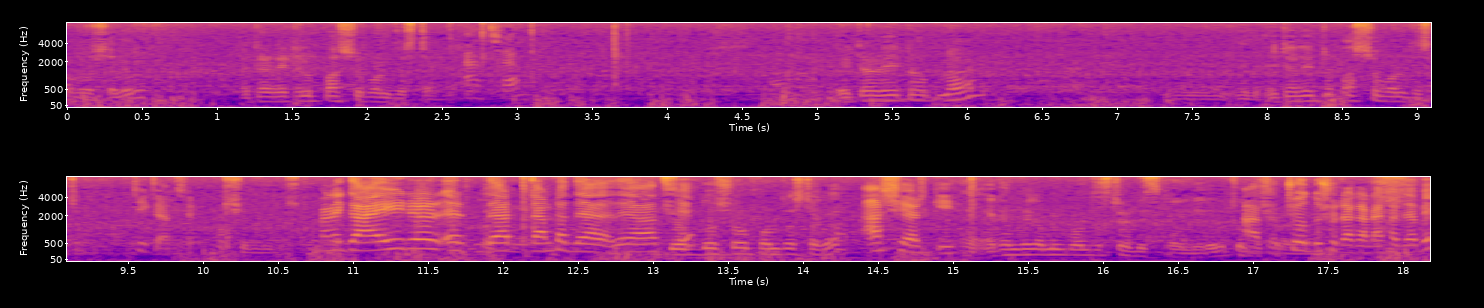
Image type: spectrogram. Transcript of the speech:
সমস্যা নেই। এটা রেট হলো পাঁচশো পঞ্চাশ টাকা। আচ্ছা। এটা রেট আপনার উম, এটা রেট পাঁচশো পঞ্চাশ টাকা ঠিক আছে। পাঁচশো পঞ্চাশ টাকা মানে গাইডের দামটা দেয়া দেয়া আছে? চোদ্দশো পঞ্চাশ টাকা। আসে আর কি। হ্যাঁ এখান থেকে আমি পঞ্চাশ টাকা ডিসকাউন্ট দিয়ে দেবো আচ্ছা চোদ্দশো চোদ্দশো টাকা রাখা যাবে।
